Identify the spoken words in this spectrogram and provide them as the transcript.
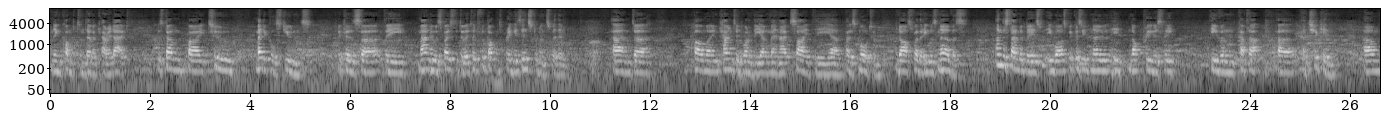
and incompetent ever carried out. It was done by two medical students because uh, the man who was supposed to do it had forgotten to bring his instruments with him and uh, Palmer encountered one of the young men outside the uh, post mortem and asked whether he was nervous. Understandably, he was because he'd, know, he'd not previously even cut up uh, a chicken. Um,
